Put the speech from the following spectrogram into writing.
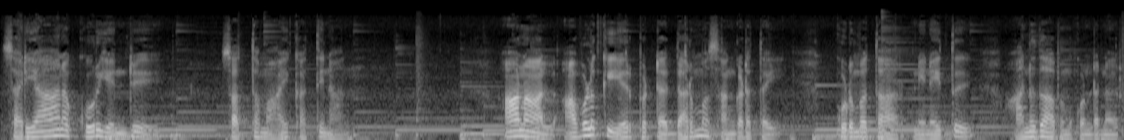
சரியான குறு என்று சத்தமாய் கத்தினான். ஆனால் அவளுக்கு ஏற்பட்ட தர்ம சங்கடத்தை குடும்பத்தார் நினைத்து அனுதாபம் கொண்டனர்.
